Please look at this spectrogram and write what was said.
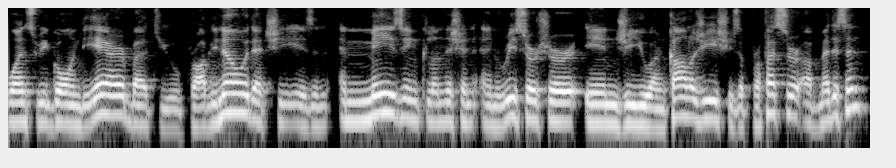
once we go on the air, but you probably know that she is an amazing clinician and researcher in GU oncology. She's a professor of medicine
